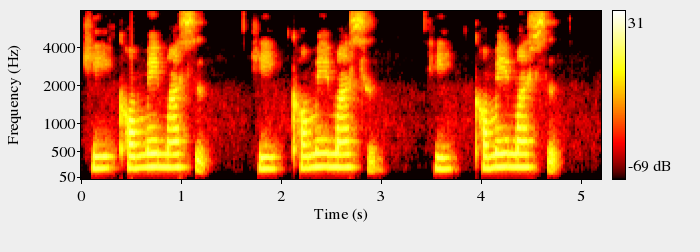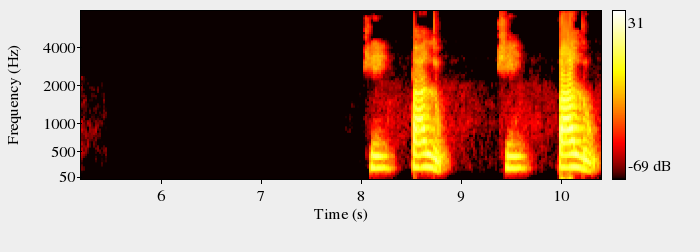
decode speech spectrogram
ひこめます、ひこめます、ひこめます。ひばる、ひばる、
